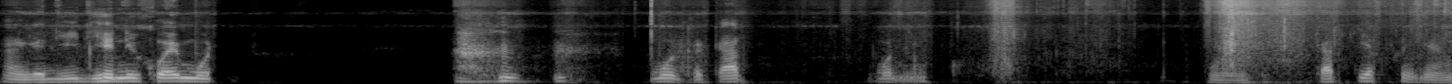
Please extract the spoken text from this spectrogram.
ห่างกันยืนยืนนี่คุยหมดหมดกับกัดหมด กัดเย็บคือหยัง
